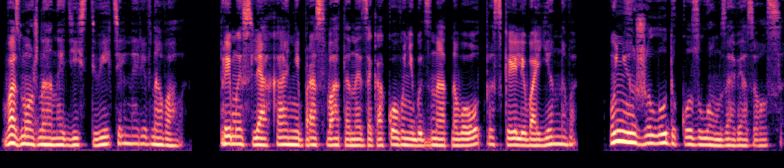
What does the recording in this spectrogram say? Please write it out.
Возможно, она действительно ревновала. При мысли о Ханне, просватанной за какого-нибудь знатного отпрыска или военного, у нее желудок узлом завязывался.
